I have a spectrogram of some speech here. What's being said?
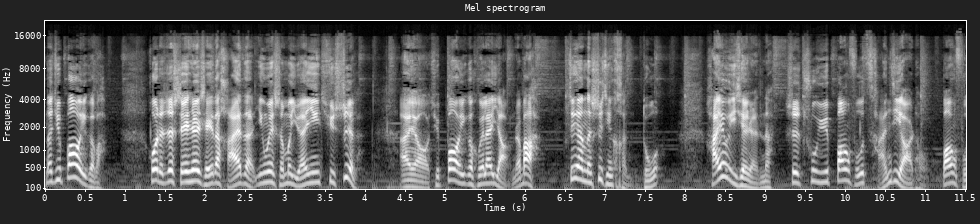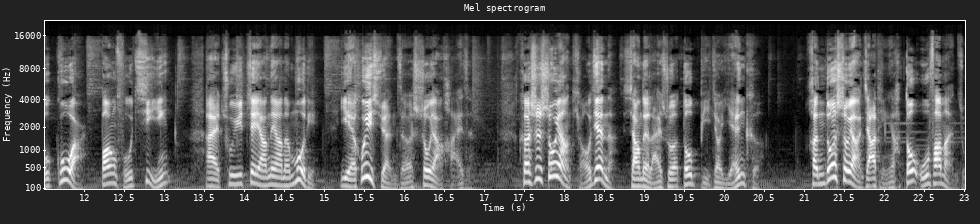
那就抱一个吧；或者是谁谁谁的孩子因为什么原因去世了，哎呦，去抱一个回来养着吧。这样的事情很多。还有一些人呢，是出于帮扶残疾儿童、帮扶孤儿、帮扶弃婴，哎，出于这样那样的目的，也会选择收养孩子。可是收养条件呢，相对来说都比较严苛。很多收养家庭啊都无法满足，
